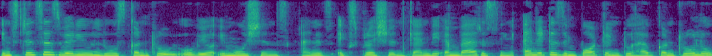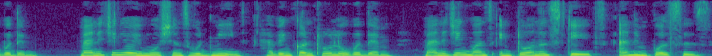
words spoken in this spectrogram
Instances where you lose control over your emotions and its expression can be embarrassing, and it is important to have control over them. Managing your emotions would mean having control over them managing one's internal states and impulses.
